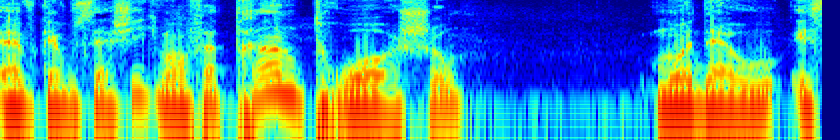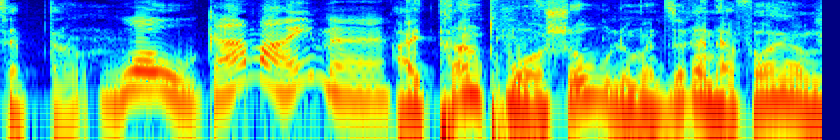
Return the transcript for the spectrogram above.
euh, que vous sachiez qu'ils vont faire 33 shows mois d'août et septembre. Wow, quand même. Hey, 33 shows, là, m'a dire une affaire, là.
